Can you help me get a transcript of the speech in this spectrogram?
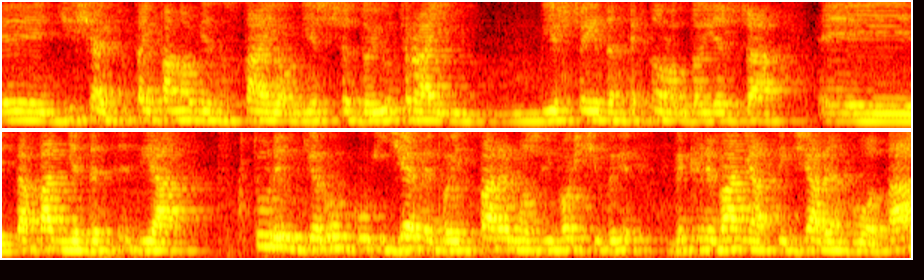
Y, Dzisiaj tutaj panowie zostają jeszcze do jutra i jeszcze jeden technolog dojeżdża. y, Zapadnie decyzja, w którym kierunku idziemy, bo jest parę możliwości wy, wykrywania tych ziaren złota,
